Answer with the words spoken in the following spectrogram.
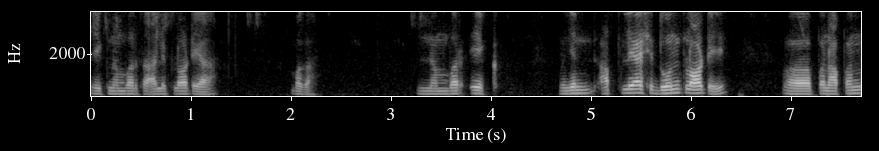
एक नंबरचा आले प्लॉट या. बघा. नंबर एक. म्हणजे आपले असे दोन प्लॉट आहे. पण आपण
